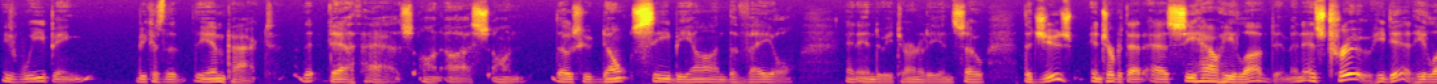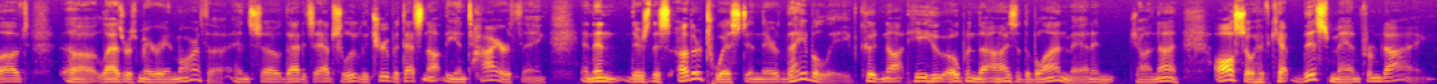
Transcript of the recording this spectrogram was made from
He's weeping because of the, the impact that death has on us, on those who don't see beyond the veil and into eternity. And so the Jews interpret that as see how he loved him. And it's true, he did. He loved uh, Lazarus, Mary, and Martha. And so that is absolutely true, but that's not the entire thing. And then there's this other twist in there. They believe, could not he who opened the eyes of the blind man in John 9 also have kept this man from dying?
